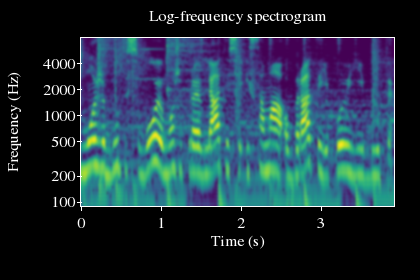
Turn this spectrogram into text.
може бути собою, може проявлятися і сама обирати, якою їй бути.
